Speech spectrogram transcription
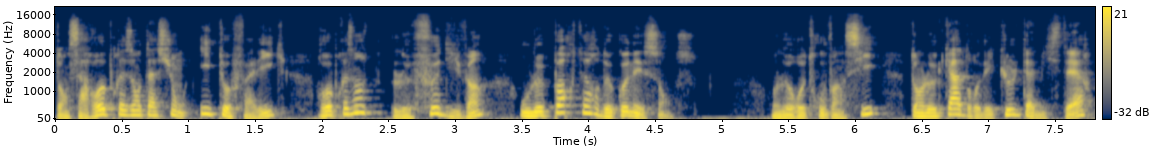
dans sa représentation itophalique, représente le feu divin ou le porteur de connaissances. On le retrouve ainsi dans le cadre des cultes à mystère,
